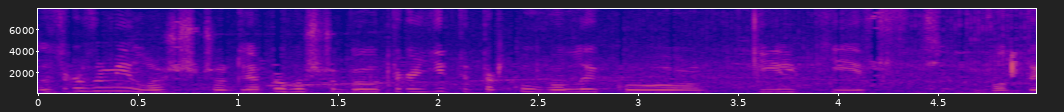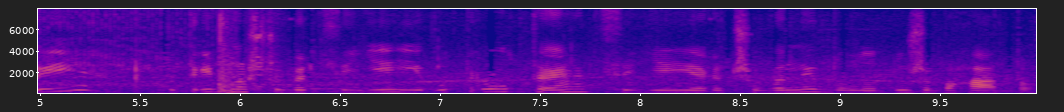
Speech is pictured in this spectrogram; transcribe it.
Зрозуміло, що для того, щоб отруїти таку велику кількість води, потрібно, щоб цієї отрути, цієї речовини було дуже багато.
